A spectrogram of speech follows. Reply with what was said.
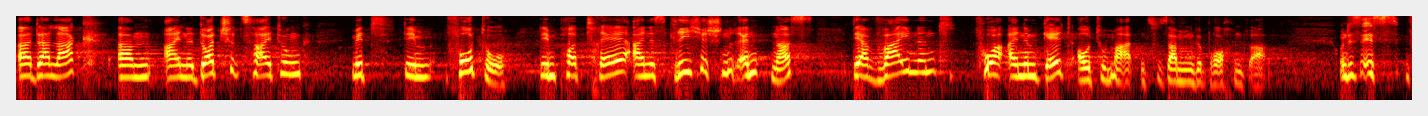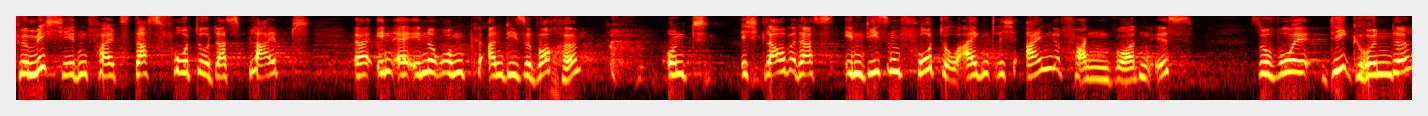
da lag eine deutsche Zeitung mit dem Foto, dem Porträt eines griechischen Rentners, der weinend vor einem Geldautomaten zusammengebrochen war. Und es ist für mich jedenfalls das Foto, das bleibt äh, in Erinnerung an diese Woche. Und ich glaube, dass in diesem Foto eigentlich eingefangen worden ist, sowohl die Gründe,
